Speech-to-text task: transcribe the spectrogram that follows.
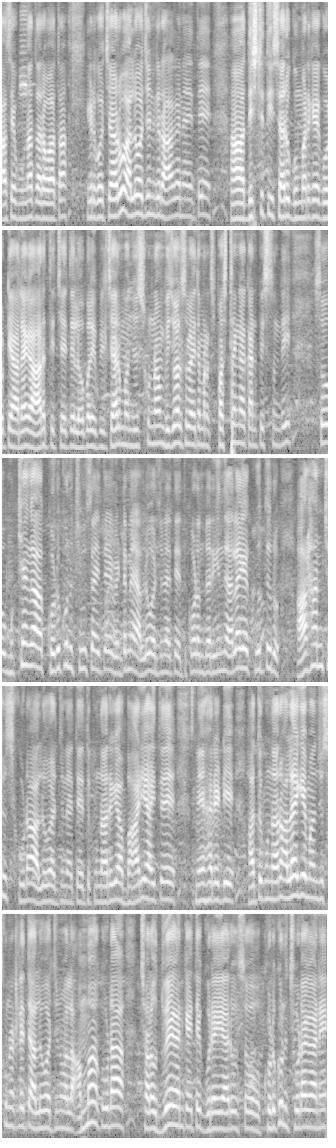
కాసేపు ఉన్న తర్వాత ఇక్కడికి వచ్చారు. అల్లు అర్జున్కి రాగానే అయితే దిష్టి తీశారు గుమ్మడికాయ కొట్టి అలాగే ఆరతిచ్చి అయితే లోపలికి పిలిచారు. మనం చూసుకున్నాం విజువల్స్లో అయితే మనకు స్పష్టంగా కనిపిస్తుంది. సో ముఖ్యంగా కొడుకును చూసి అయితే వెంటనే అల్లు అర్జున్ అయితే ఎత్తుకోవడం జరిగింది. అలాగే కూతురు అర్హాన్ చూసి కూడా అల్లు అర్జున్ అయితే ఎత్తుకున్నారు. ఇక భార్య అయితే స్నేహారెడ్డి హత్తుకున్నారు. అలాగే మనం చూసుకున్నట్లయితే అల్లు అర్జున్ వాళ్ళ అమ్మ కూడా చాలా ఉద్వేగానికి అయితే గురయ్యారు. సో కొడుకును చూడగానే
